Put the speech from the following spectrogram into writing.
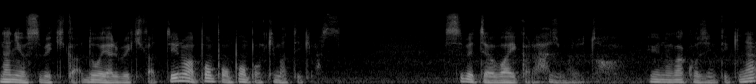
何をすべきかどうやるべきかっていうのはポンポンポンポン決まっていきます。全ては Y から始まるというのが個人的な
